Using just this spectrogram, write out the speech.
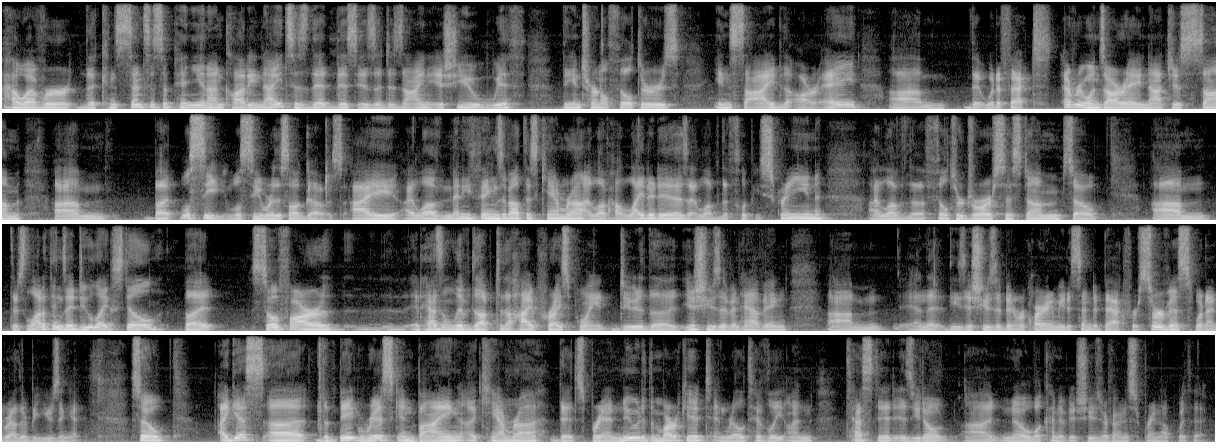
however, the consensus opinion on Cloudy Nights is that this is a design issue with the internal filters inside the RA um, that would affect everyone's RA, not just some. Um, but we'll see. We'll see where this all goes. I, I love many things about this camera. I love how light it is. I love the flippy screen. I love the filter drawer system. So um, there's a lot of things I do like still, but so far it hasn't lived up to the high price point due to the issues I've been having um, and the, these issues have been requiring me to send it back for service when I'd rather be using it. So I guess uh, the big risk in buying a camera that's brand new to the market and relatively untested is you don't uh, know what kind of issues are going to spring up with it.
